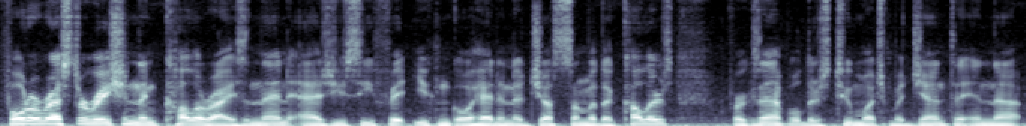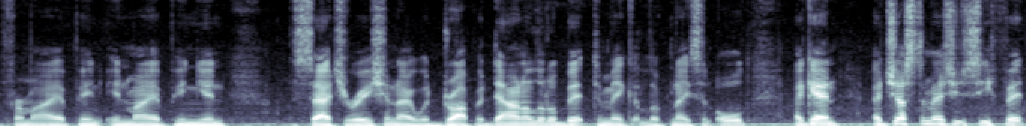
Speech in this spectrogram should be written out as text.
photo restoration, then colorize. And then as you see fit, you can go ahead and adjust some of the colors. For example, there's too much magenta in that for my opinion. In my opinion, saturation, I would drop it down a little bit to make it look nice and old. Again, adjust them as you see fit.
